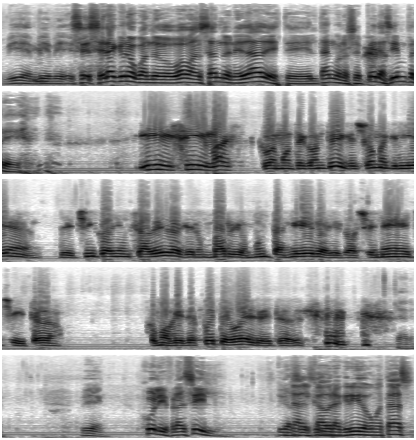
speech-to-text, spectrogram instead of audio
Bien, bien, bien. Se- ¿Será que uno cuando va avanzando en edad, este, el tango nos espera siempre? Y sí, más como te conté, que yo me crié de chico ahí en Saavedra, que era un barrio muy tanguero, y Goyeneche y todo. Como que después te vuelve todo. Claro. Bien. Juli, Francil. ¿Qué tal, cabra querido? ¿Cómo estás?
